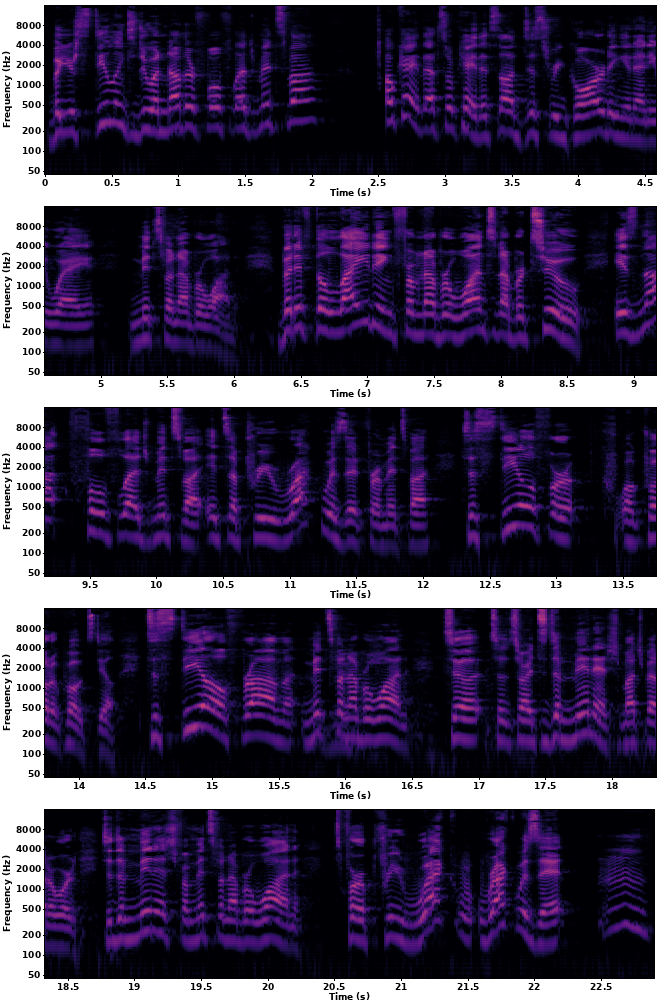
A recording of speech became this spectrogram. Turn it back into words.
but you're stealing to do another full fledged mitzvah. Okay, that's okay. That's not disregarding in any way mitzvah number one. But if the lighting from number one to number two is not full fledged mitzvah, it's a prerequisite for mitzvah to steal for quote unquote steal to steal from mitzvah number one to, to sorry to diminish much better word to diminish from mitzvah number one for a prerequisite mm,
